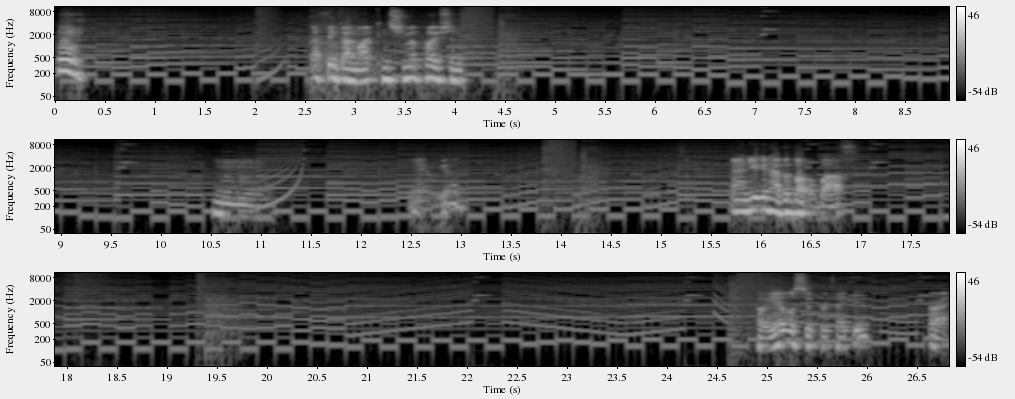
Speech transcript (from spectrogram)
Hmm. I think I might consume a potion. Have a bubble bath. Oh yeah, we're super effective. Alright.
